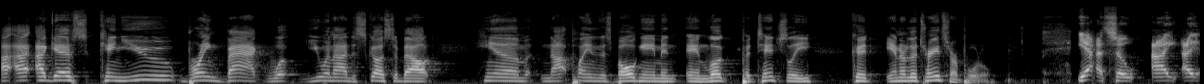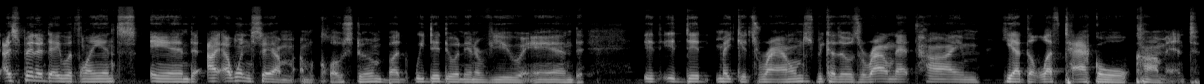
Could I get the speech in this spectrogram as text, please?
I, I, I guess can you bring back what you and I discussed about him not playing in this bowl game and, and look potentially could enter the transfer portal? Yeah, so I, I, I spent a day with Lance, and I, I wouldn't say I'm I'm close to him, but we did do an interview, and it, it did make its rounds because it was around that time he had the left tackle comment,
